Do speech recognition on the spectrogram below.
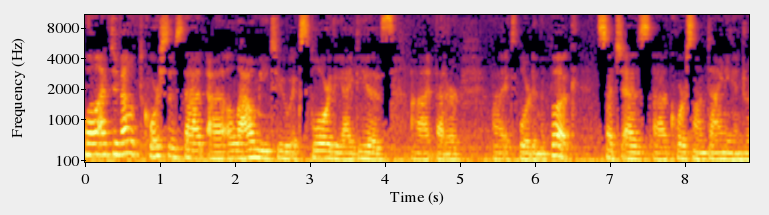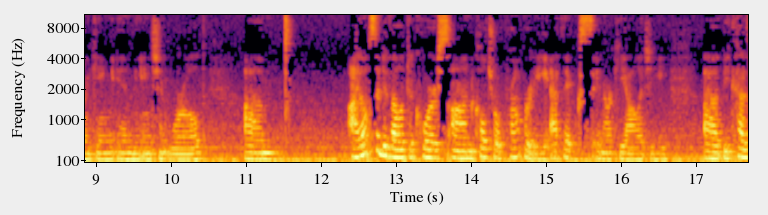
Well, I've developed courses that uh, allow me to explore the ideas uh, that are uh, explored in the book such as a course on dining and drinking in the ancient world. Um, I also developed a course on cultural property, ethics in archaeology, uh, because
